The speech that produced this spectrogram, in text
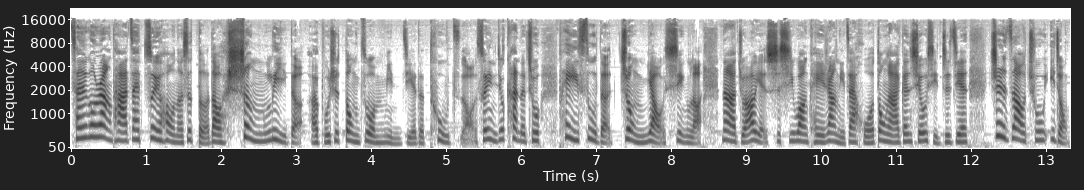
才能够让它在最后呢是得到胜利的，而不是动作敏捷的兔。哦，所以你就看得出配速的重要性了。那主要也是希望可以让你在活动啊跟休息之间制造出一种。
